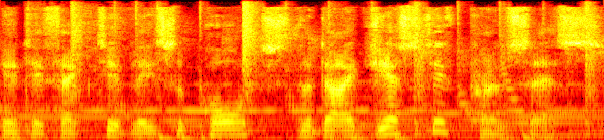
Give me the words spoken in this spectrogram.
it effectively supports the digestive process.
